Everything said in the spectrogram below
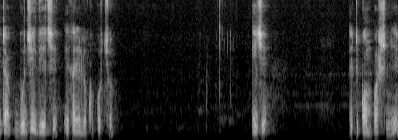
এটা বুঝিয়ে দিয়েছে, এখানে লক্ষ্য করছ, এই যে একটি কম্পাস নিয়ে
